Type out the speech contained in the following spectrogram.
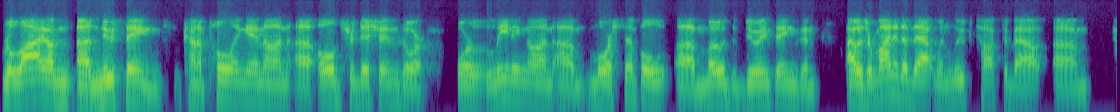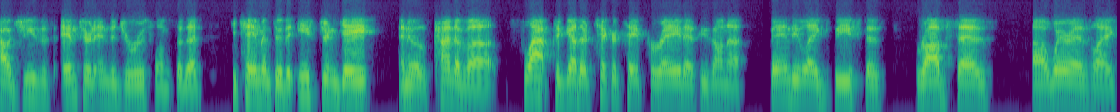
rely on uh, new things, kind of pulling in on uh, old traditions or or leaning on um, more simple uh, modes of doing things. And I was reminded of that when Luke talked about um, how Jesus entered into Jerusalem, so that he came in through the eastern gate, and it was kind of a slap together ticker tape parade as he's on a bandy-legged beast, as Rob says. Uh, whereas like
